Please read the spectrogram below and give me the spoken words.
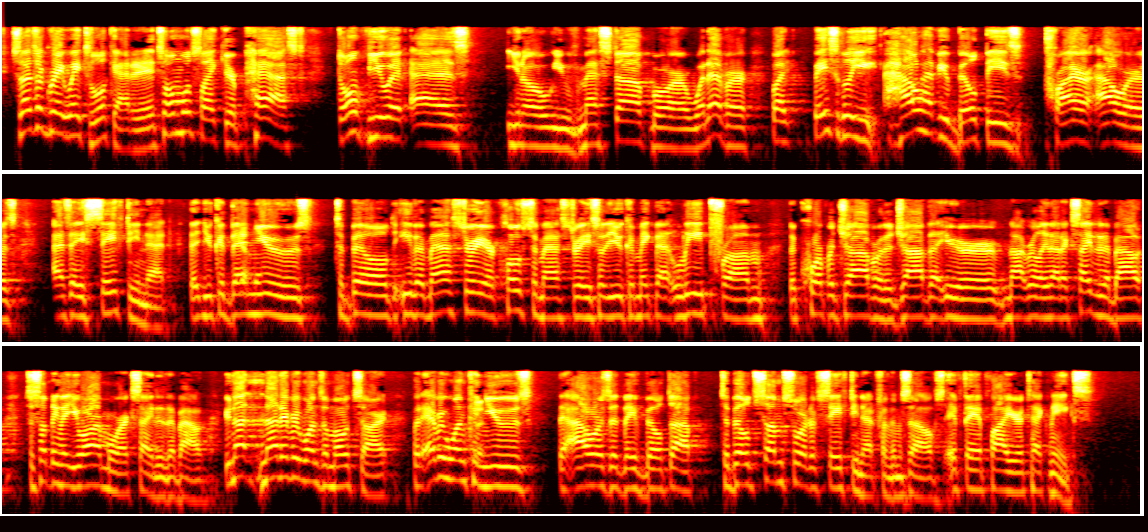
So that's a great way to look at it. It's almost like your past don't view it as you know you've messed up or whatever but basically how have you built these prior hours as a safety net that you could then use to build either mastery or close to mastery so that you can make that leap from the corporate job or the job that you're not really that excited about to something that you are more excited about. You're not, not everyone's a Mozart, but everyone can use the hours that they've built up to build some sort of safety net for themselves if they apply your techniques.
